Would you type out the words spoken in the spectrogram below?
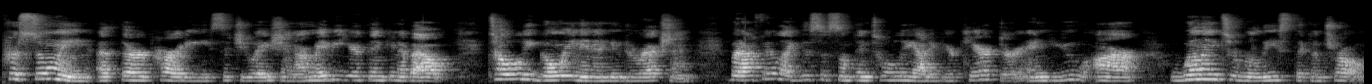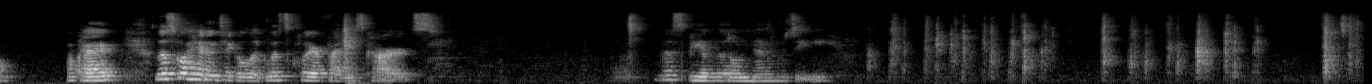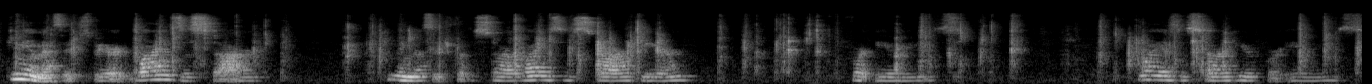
pursuing a third party situation, or maybe you're thinking about totally going in a new direction. But I feel like this is something totally out of your character and you are willing to release the control. Okay, let's go ahead and take a look. Let's clarify these cards. Let's be a little nosy. Give me a message, Spirit. Why is the star? Give me a message for the star. Why is the star here for Aries? Why is the star here for Aries?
